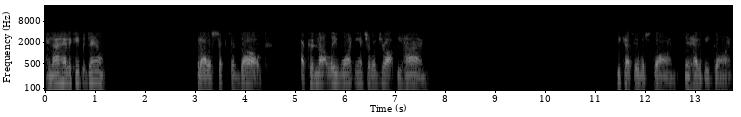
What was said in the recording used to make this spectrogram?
And I had to keep it down. But I was sick as a dog. I could not leave one inch of a drop behind. because it was gone. It had to be gone.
